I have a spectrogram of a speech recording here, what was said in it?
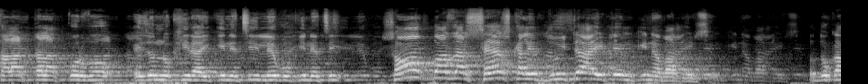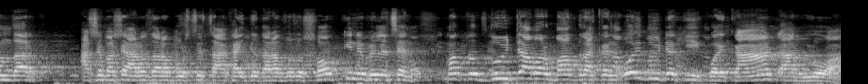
সালাদ টালাদ করব এই জন্য খিরাই কিনেছি, লেবু কিনেছি। সব বাজার শেষ, খালি দুইটা আইটেম কিনা বাদ হয়েছে দোকানদার আশেপাশে আরও যারা বসছে, চা খাইতে, তারা বলল, সব কিনে ফেলেছেন। মাত্র দুইটা আবার বাদ রাখেন ওই দুইটা কি? কয় কাঠ আর লোয়া।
